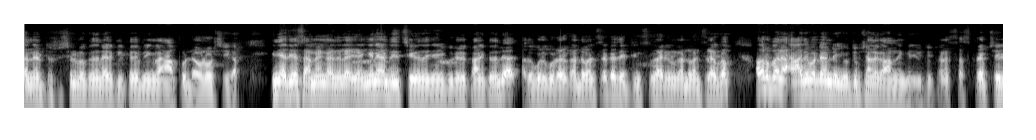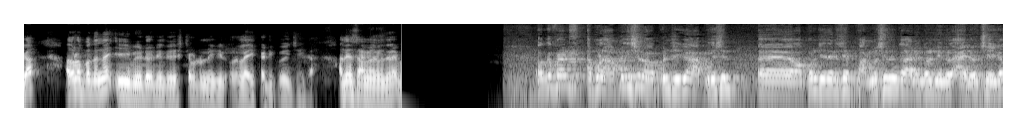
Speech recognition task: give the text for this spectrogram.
തന്നെ ഡിസ്ക്രിപ്ഷനിൽ വെക്കുന്നതിൽ ക്ലിക്ക് ചെയ്ത് നിങ്ങൾ ആപ്പ് ഡൗൺലോഡ് ചെയ്യുക. ഇനി അധികം സമയം കഴിഞ്ഞാൽ എങ്ങനെയാണ് ഇത് ചെയ്യുന്നത്? ഞാൻ ഈ വീഡിയോയിൽ കാണിക്കുന്നുണ്ട്. അതുകൂടി കൂടുതൽ കണ്ട് മനസ്സിലാക്കുക. സെറ്റിംഗ്സ് കാര്യങ്ങൾ കണ്ട് മനസ്സിലാക്കുക. അതോടൊപ്പം തന്നെ ആദ്യമായിട്ട് എന്റെ യൂട്യൂബ് ചാനൽ കാണുന്നെങ്കിൽ യൂട്യൂബ് ചാനൽ സബ്സ്ക്രൈബ് ചെയ്യുക. അതോടൊപ്പം തന്നെ ഈ വീഡിയോ നിങ്ങൾക്ക് ഇഷ്ടപ്പെട്ടുണ്ടെങ്കിൽ ഒരു ലൈക്ക് അടിക്കുകയും ചെയ്യുക. അതേ സമയം ഓക്കെ ഫ്രണ്ട്സ് അപ്പോൾ ആപ്ലിക്കേഷൻ ഓപ്പൺ ചെയ്യുക ആപ്ലിക്കേഷൻ ഓപ്പൺ ചെയ്തതിന് ശേഷം പെർമിഷനും കാര്യങ്ങളും നിങ്ങൾ അലോ ചെയ്യുക.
